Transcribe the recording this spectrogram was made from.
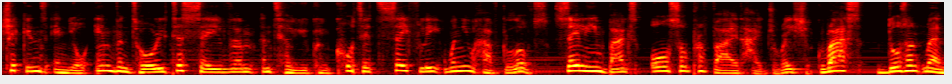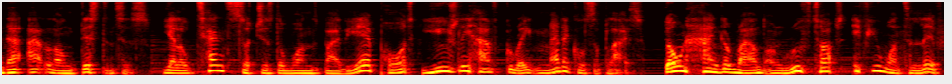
chickens in your inventory to save them until you can cut it safely when you have gloves. Saline bags also provide hydration. Grass doesn't render at long distances. Yellow tents such as the ones by the airport usually have great medical supplies. Don't hang around on rooftops if you want to live.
